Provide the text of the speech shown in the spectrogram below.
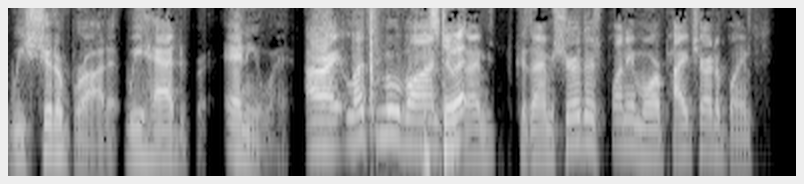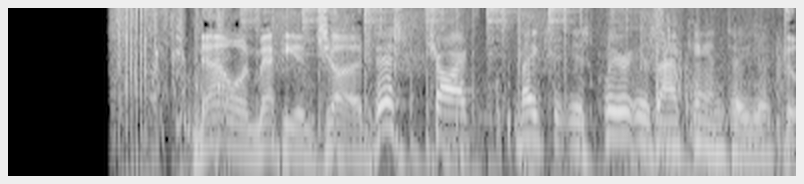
We should have brought it. We had to. Anyway, all right. Let's move on. Let's do 'cause it. I'm because I'm sure there's plenty more pie chart to blame. Now on Mackey and Judd, This chart makes it as clear as I can to you. the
